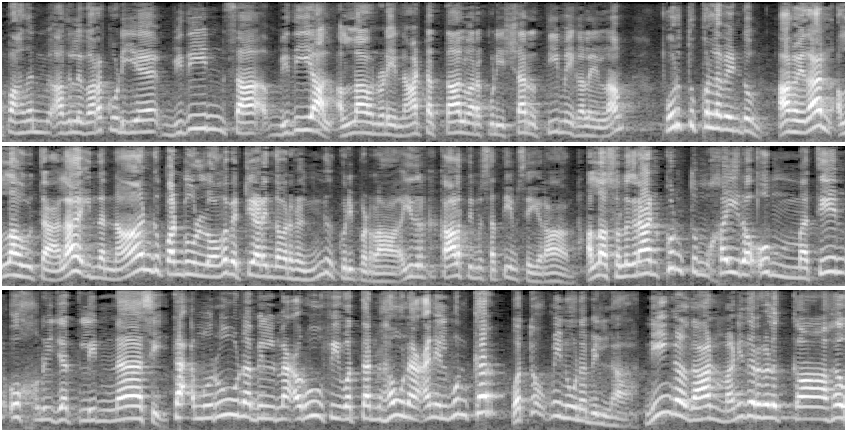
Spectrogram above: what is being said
அப்போ அதன் அதில் வரக்கூடிய விதியின் சா விதியால் அல்லாஹனுடைய நாட்டத்தால் வரக்கூடிய ஷர் தீமைகளை எல்லாம் பொறுத்து கொள்ள வேண்டும் ஆகவேதான் அல்லாஹு தாலா இந்த நான்கு பண்பு உள்ளவங்க வெற்றி அடைந்தவர்கள் இங்கு குறிப்பிடுறான் இதற்கு காலத்தின் சத்தியம் செய்கிறான் அல்லாஹ் சொல்லுகிறான் குன்தும் خير உம்மத்தின் உஹ்ரிஜத் லின்னாசி தஅமுரூன பில் மஅரூஃபி வத்தன்ஹவுன அனில் முன்கர் வத்துமினூன பில்லாஹ் நீங்கள் தான் மனிதர்களுக்காக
